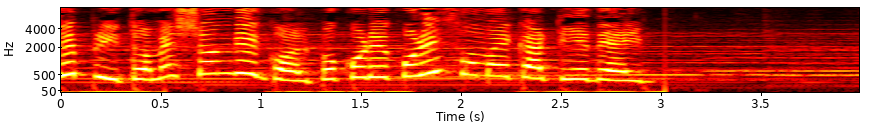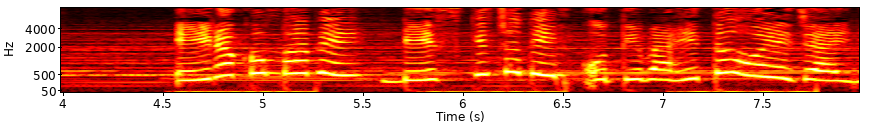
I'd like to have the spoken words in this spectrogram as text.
সে প্রীতমের সঙ্গে গল্প করে করে সময় কাটিয়ে দেয়। এইরকম ভাবে বেশ কিছুদিন অতিবাহিত হয়ে যায়।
